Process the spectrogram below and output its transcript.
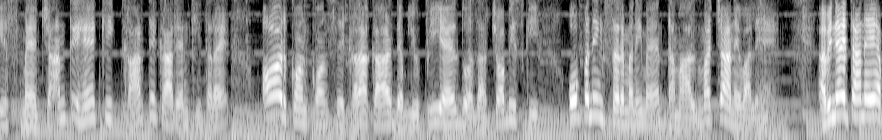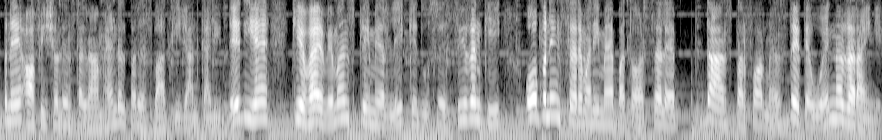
इसमें जानते हैं कि कार्तिक आर्यन की तरह और कौन कौन से कलाकार डब्ल्यू 2024 की ओपनिंग सेरेमनी में धमाल मचाने वाले हैं। अभिनेता ने अपने ऑफिशियल इंस्टाग्राम हैंडल पर इस बात की जानकारी दे दी है कि वह विमेंस प्रीमियर लीग के दूसरे सीज़न की ओपनिंग सेरेमनी में बतौर सेलेब डांस परफॉर्मेंस देते हुए नज़र आएँगे।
